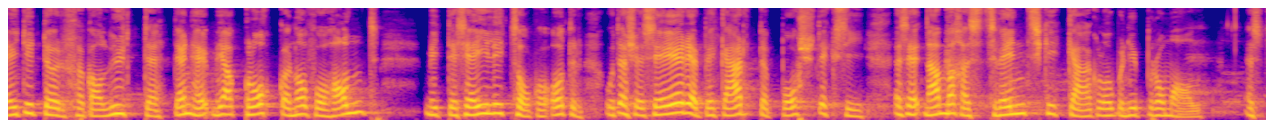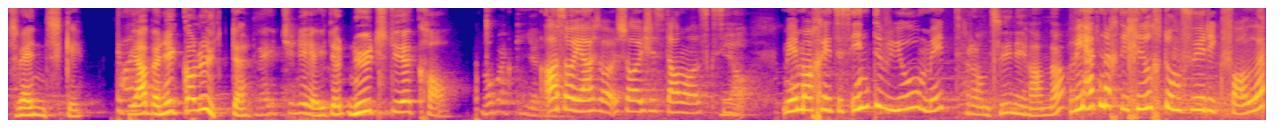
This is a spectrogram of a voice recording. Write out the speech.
haben die dürfen läuten. Dann hat man ja die Glocke noch von Hand mit den Seilen gezogen, oder? Und das war ein sehr begehrter Posten. gewesen. Es hat nämlich ein 20 gegeben, glaube ich, pro Mal. Ein 20. Ich bin eben nicht läuten. Die Mädchen haben dort nichts zu tun gehabt. Also ja, so, so war es damals. Gewesen. Wir machen jetzt ein Interview mit... Franzini Hanna. Wie hat euch die Kirchturmführung gefallen?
